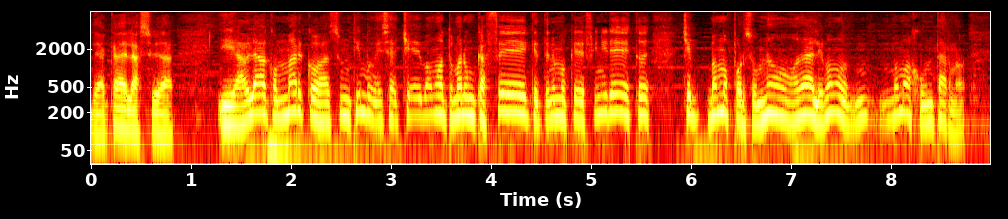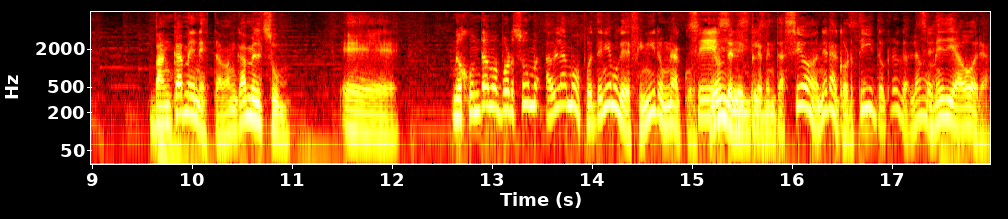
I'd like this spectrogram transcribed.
de acá de la ciudad. Y hablaba con Marcos hace un tiempo y me decía, che, vamos a tomar un café, que tenemos que definir esto. Che, vamos por Zoom. No, dale, vamos, vamos a juntarnos. Bancame en esta, bancame el Zoom. Eh, nos juntamos por Zoom, hablamos, pues teníamos que definir una cuestión sí, de la sí, implementación. Era cortito, creo que hablamos media hora.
